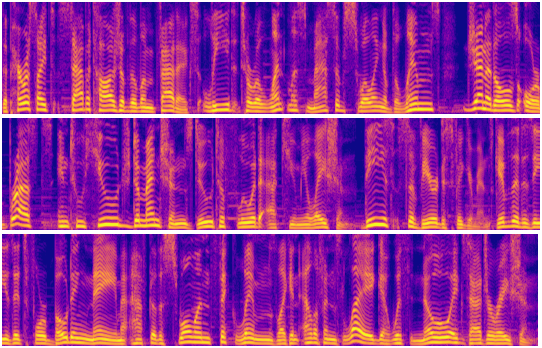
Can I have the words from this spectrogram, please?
The parasite's sabotage of the lymphatics lead to relentless massive swelling of the limbs, genitals, or breasts into huge dimensions due to fluid accumulation. These severe disfigurements give the disease its foreboding name after the swollen thick limbs like an elephant's leg with no exaggeration.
